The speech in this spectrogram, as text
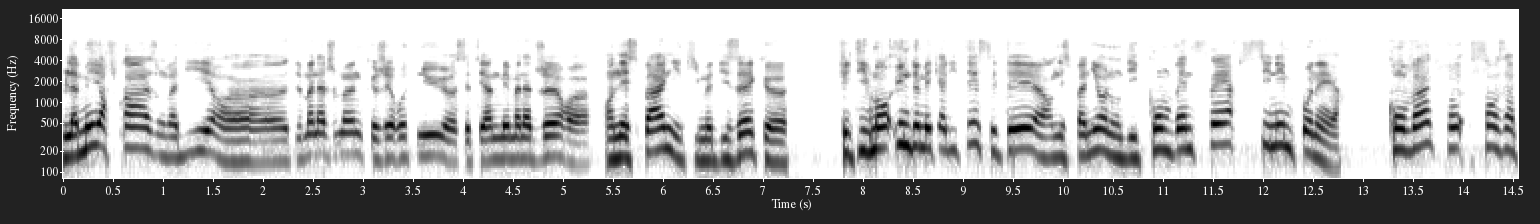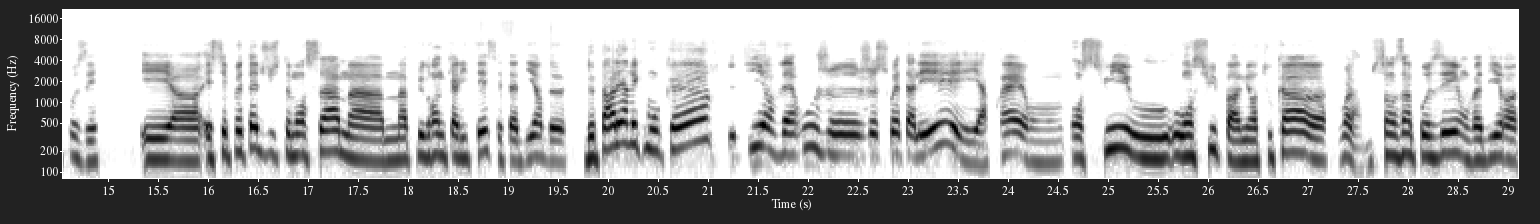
La meilleure phrase, on va dire, de management que j'ai retenue, c'était un de mes managers en Espagne qui me disait que Effectivement, une de mes qualités, c'était en espagnol, on dit convencer sin imponer convaincre sans imposer. Et, euh, et c'est peut-être justement ça ma, ma, plus grande qualité, c'est-à-dire de, de, parler avec mon cœur, de dire vers où je, je souhaite aller, et après on, on suit ou, ou on suit pas. Mais en tout cas, euh, voilà, sans imposer, on va dire,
